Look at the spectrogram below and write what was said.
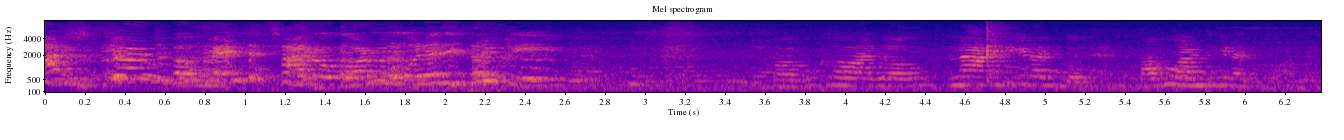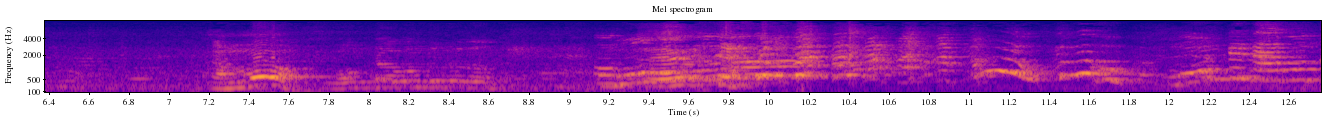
আশ্চর্য বাবু ফ্যানটা ছাড়ো গরম মরে যেতেছি বাবু খাওয়া দাও না আন্টিকে রাখব বাবু আন্টিকে রাখব আম্মু মুখটা বন্ধ করে দাও। ও, ও, ও, মনটা না বন্ধ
